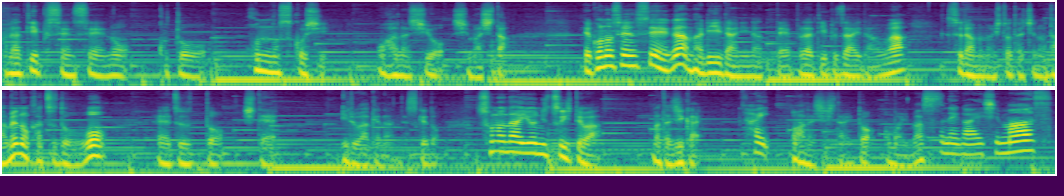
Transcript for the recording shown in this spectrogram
プラティップ先生のことをほんの少しお話をしました。でこの先生がまあリーダーになってプラティップ財団はスラムの人たちのための活動を、えーずっとしているわけなんですけどその内容についてはまた次回はい。お話ししたいと思います。お願いします。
